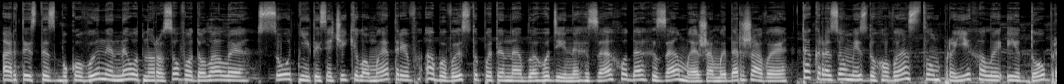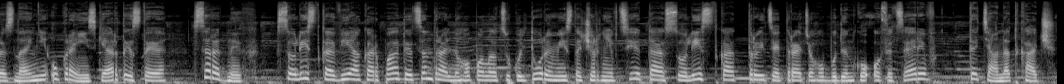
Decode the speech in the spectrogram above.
Артисти з Буковини неодноразово долали сотні тисячі кілометрів, аби виступити на благодійних заходах за межами держави. Так разом із духовенством приїхали і добре знані українські артисти. Серед них солістка Віа Карпати Центрального палацу культури міста Чернівці та солістка 33-го будинку офіцерів Тетяна Ткач.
